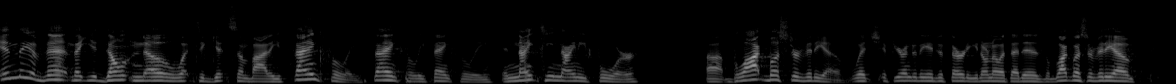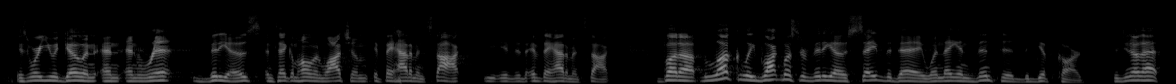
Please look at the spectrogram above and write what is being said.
In the event that you don't know what to get somebody, thankfully, thankfully, thankfully, in 1994, uh, Blockbuster Video, which if you're under the age of 30, you don't know what that is, but Blockbuster Video is where you would go and, and, and rent videos and take them home and watch them if they had them in stock, if, if they had them in stock. But uh, luckily, Blockbuster Video saved the day when they invented the gift card. Did you know that?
